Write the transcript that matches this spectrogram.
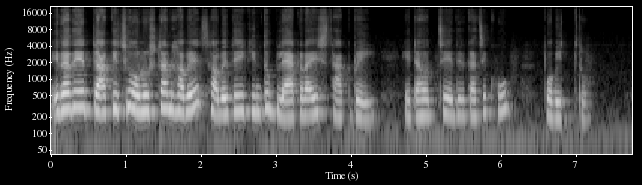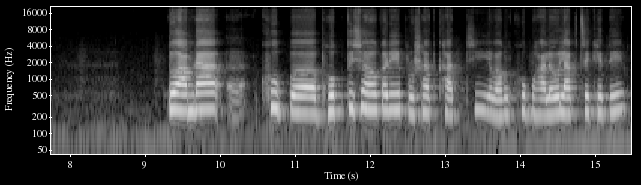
এনাদের যা কিছু অনুষ্ঠান হবে, সবেতেই কিন্তু ব্ল্যাক রাইস থাকবেই। এটা হচ্ছে এদের কাছে খুব পবিত্র। তো আমরা খুব ভক্তি সহকারে প্রসাদ খাচ্ছি এবং খুব ভালোও লাগছে খেতে।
